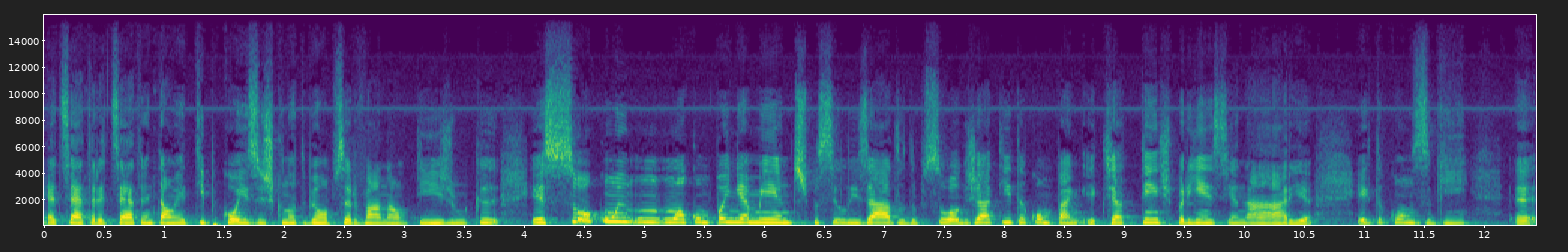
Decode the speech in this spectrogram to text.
etc etc, Então é tipo coisas que não devemos observar no autismo, que é só com um, um acompanhamento especializado de pessoa que já te acompanha, que já tem experiência na área, é que te conseguir é,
